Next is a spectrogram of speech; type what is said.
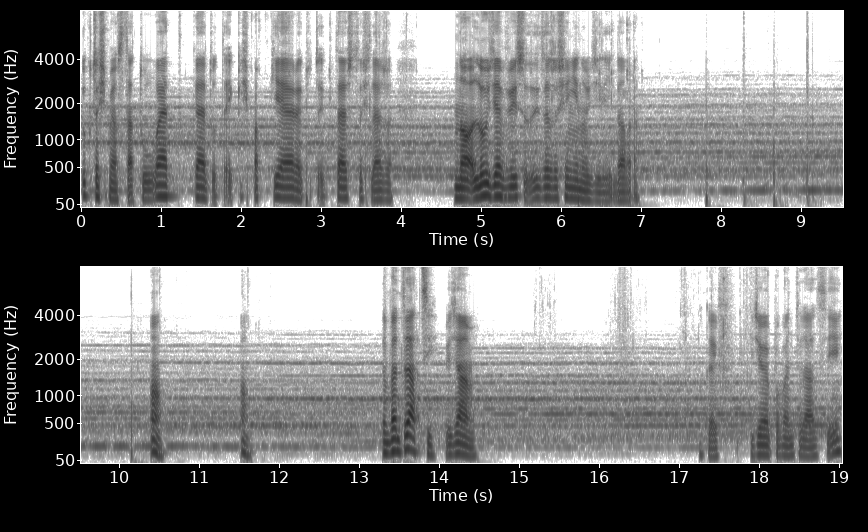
tu ktoś miał statuetkę, tutaj jakieś papiery, tutaj też coś leży. No, ludzie widzę, że się nie nudzili, dobra. Wentylacji, wiedziałem. Okej, f- idziemy po wentylacji.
